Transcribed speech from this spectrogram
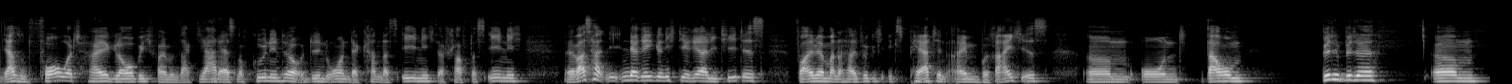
ja, so ein Vorurteil, glaube ich, weil man sagt, ja, der ist noch grün hinter den Ohren, der kann das eh nicht, der schafft das eh nicht. Äh, was halt in der Regel nicht die Realität ist, vor allem wenn man dann halt wirklich Experte in einem Bereich ist. Ähm, und darum, bitte, bitte, ähm,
